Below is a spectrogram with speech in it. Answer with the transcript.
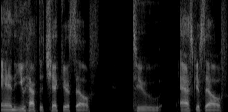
And you have to check yourself to ask yourself,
